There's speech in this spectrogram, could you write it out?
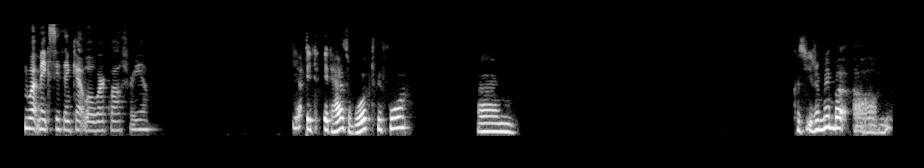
What makes you think it will work well for you? Yeah, it, it has worked before. Um, because you remember um,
